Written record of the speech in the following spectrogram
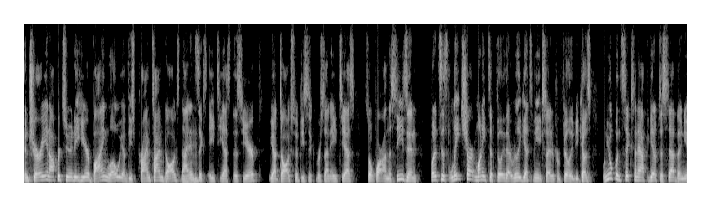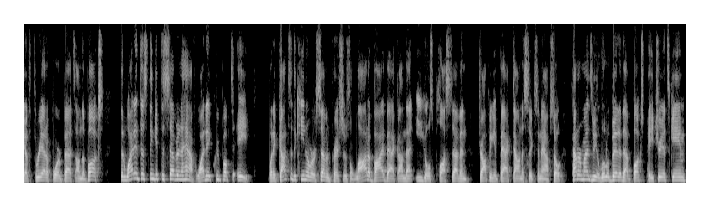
contrarian opportunity here, buying low. We have these primetime dogs, 9 mm-hmm. and six ATS this year. We got dogs 56% ATS so far on the season. But it's this late sharp money to Philly that really gets me excited for Philly because when you open six and a half, you get up to seven. You have three out of four bets on the Bucks. Then why didn't this thing get to seven and a half? Why didn't it creep up to eight? When it got to the key number seven, Pritch, there's a lot of buyback on that Eagles plus seven, dropping it back down to six and a half. So kind of reminds me a little bit of that Bucks Patriots game,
